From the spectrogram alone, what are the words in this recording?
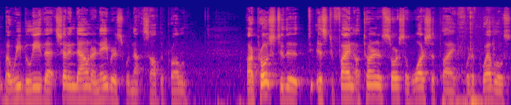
but we believe that shutting down our neighbors would not solve the problem. Our approach to the to, is to find alternative source of water supply for the pueblos.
